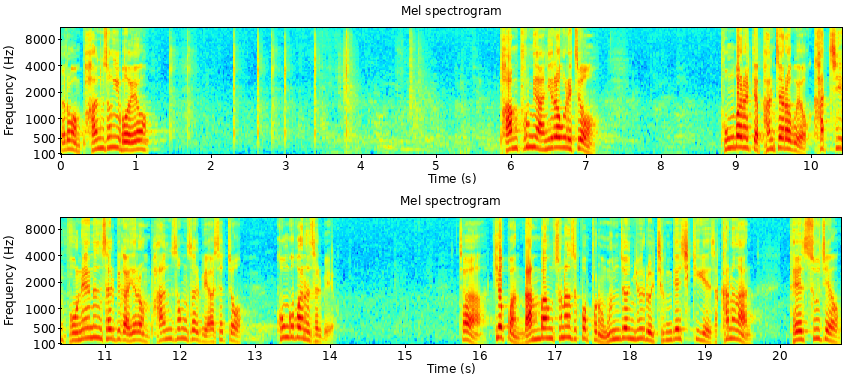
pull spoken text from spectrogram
여러분 반송이 뭐예요? 반품이 아니라고 그랬죠? 동반할 때 반자라고요. 같이 보내는 설비가 여러분 반송 설비 아셨죠? 공급하는 설비예요. 자, 기억번 난방 순환수 펌프는 운전 효율을 증대시키기 위해서 가능한 대수제어.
